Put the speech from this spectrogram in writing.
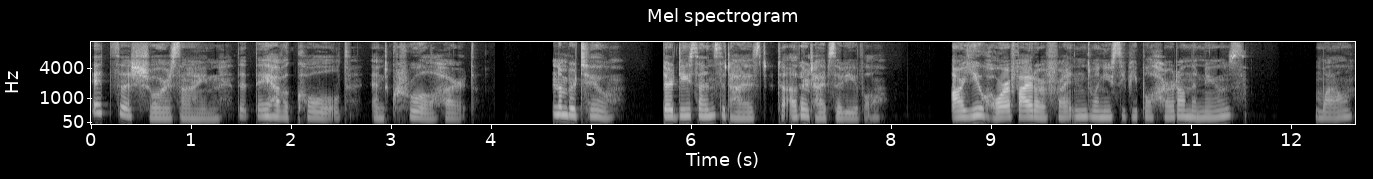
It's a sure sign that they have a cold and cruel heart. Number two, they're desensitized to other types of evil. Are you horrified or frightened when you see people hurt on the news? Well,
